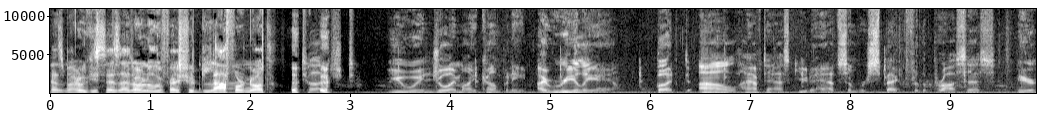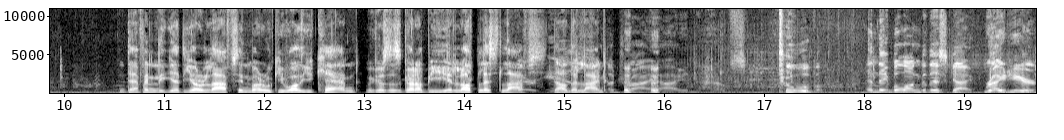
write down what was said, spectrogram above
As Maruki says, I don't know if I should laugh or not. Touched. You enjoy my company. I really am. But I'll have to ask you to have some respect for the process here. Definitely get your laughs in, Maruki, while you can, because there's gonna be a lot less laughs There down the line. a dry eye in the house. Two of them. And they belong to this guy, right here.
